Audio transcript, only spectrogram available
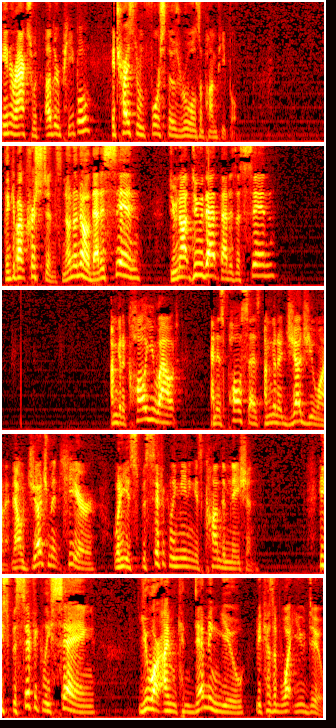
interacts with other people, it tries to enforce those rules upon people. Think about Christians. No, no, no, that is sin. Do not do that. That is a sin. I'm going to call you out, and as Paul says, I'm going to judge you on it. Now, judgment here, what he is specifically meaning is condemnation. He's specifically saying, you are, I'm condemning you because of what you do.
